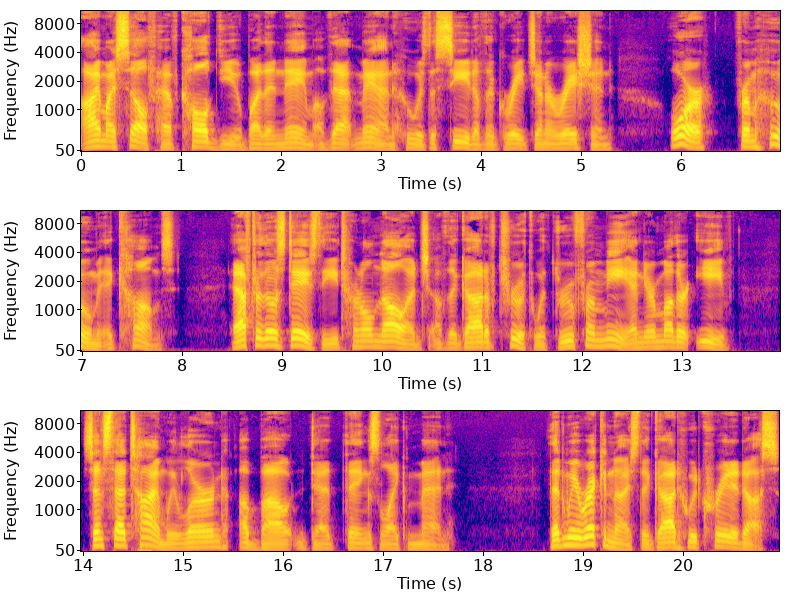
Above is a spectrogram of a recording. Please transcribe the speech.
I myself have called you by the name of that man who is the seed of the great generation, or from whom it comes. After those days the eternal knowledge of the God of truth withdrew from me and your mother Eve. Since that time we learned about dead things like men. Then we recognized the God who had created us,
